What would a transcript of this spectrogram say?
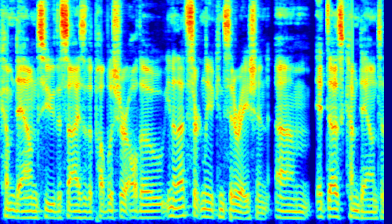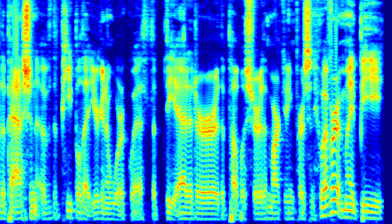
come down to the size of the publisher, although you know that's certainly a consideration. Um, it does come down to the passion of the people that you're going to work with, the, the editor, the publisher, the marketing person, whoever it might be.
